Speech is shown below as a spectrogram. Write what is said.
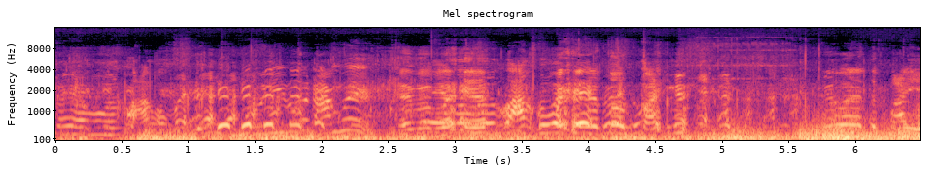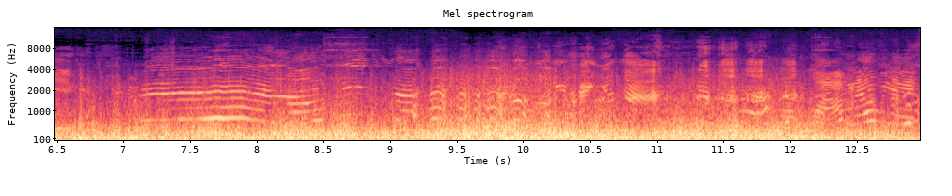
เฮ้ยมึงไม่ขวางกูไม่ต้นไปคือว่าจะไปอีกใครยึดอะ ขวามาแล้วพี่ อันนั้น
